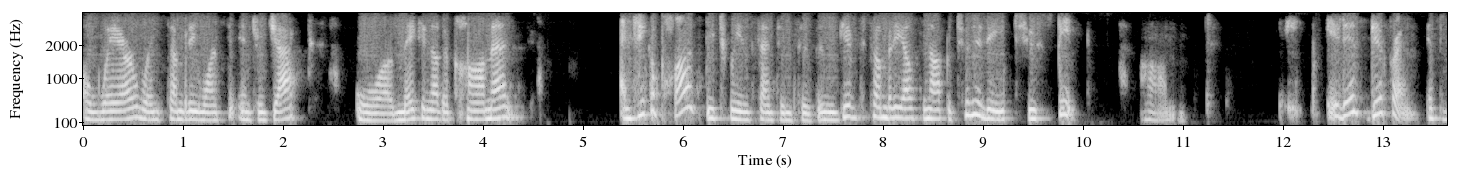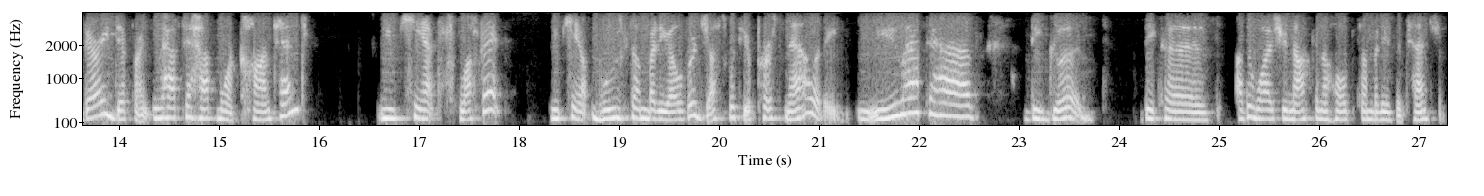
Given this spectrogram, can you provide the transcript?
aware when somebody wants to interject or make another comment and take a pause between sentences and give somebody else an opportunity to speak. Um, it is different. It's very different. You have to have more content. You can't fluff it. You can't woo somebody over just with your personality. You have to have the goods because otherwise you're not going to hold somebody's attention.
